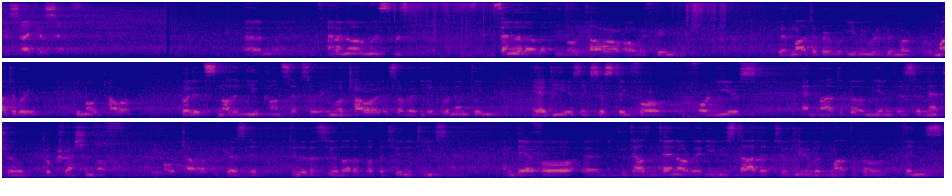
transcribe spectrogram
decide yourself. Um, I don't know who's familiar with remote tower or with with multiple, even with multiple remote tower, but it's not a new concept. So remote tower is already implementing. The idea is existing for, for years, and multiple in the end is a natural progression of remote tower because it delivers you a lot of opportunities. And therefore, um, in 2010 already, we started to deal with multiple things.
